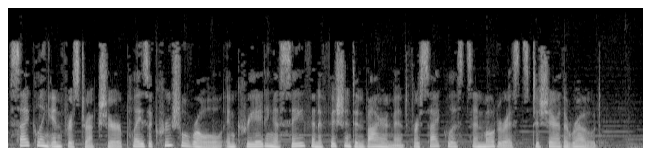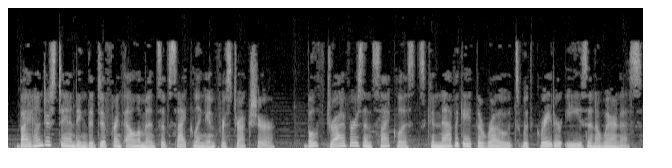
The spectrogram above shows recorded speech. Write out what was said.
Cycling infrastructure plays a crucial role in creating a safe and efficient environment for cyclists and motorists to share the road. By understanding the different elements of cycling infrastructure, both drivers and cyclists can navigate the roads with greater ease and awareness.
